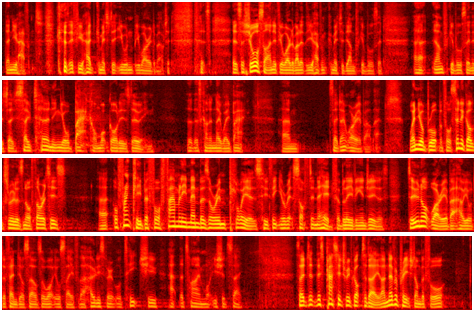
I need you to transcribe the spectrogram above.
then you haven't. Because if you had committed it, you wouldn't be worried about it. It's, it's, a sure sign, if you're worried about it, that you haven't committed the unforgivable sin. Uh, the unforgivable sin is so, so, turning your back on what God is doing that there's kind of no way back. Um, So don't worry about that. When you're brought before synagogues, rulers, and authorities, uh, or frankly, before family members or employers who think you're a bit soft in the head for believing in Jesus, do not worry about how you'll defend yourselves or what you'll say, for the Holy Spirit will teach you at the time what you should say. So, this passage we've got today, I've never preached on before.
